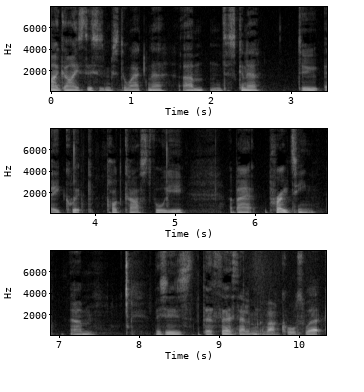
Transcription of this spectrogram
Hi, guys, this is Mr. Wagner. Um, I'm just going to do a quick podcast for you about protein. Um, this is the first element of our coursework.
